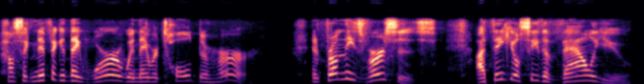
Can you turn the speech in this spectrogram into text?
how significant they were when they were told to her. And from these verses, I think you'll see the value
